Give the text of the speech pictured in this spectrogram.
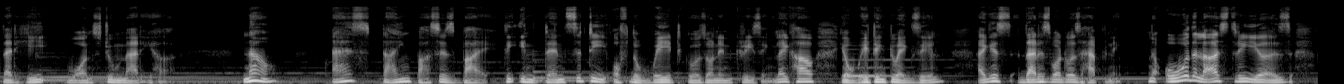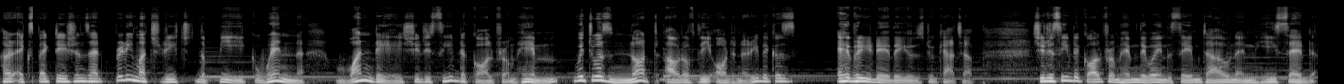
that he wants to marry her. Now, as time passes by, the intensity of the wait goes on increasing. Like how you're waiting to exhale. I guess that is what was happening. Now, over the last three years, her expectations had pretty much reached the peak when one day she received a call from him, which was not out of the ordinary because every day they used to catch up. She received a call from him, they were in the same town, and he said,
